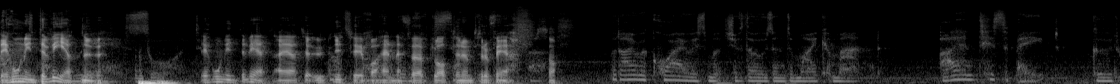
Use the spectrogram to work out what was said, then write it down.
Det hon inte vet nu, det hon inte vet är att jag utnyttjar ju bara henne för Platinum-trofé. Så. But I require as much of those under my command. I anticipate good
